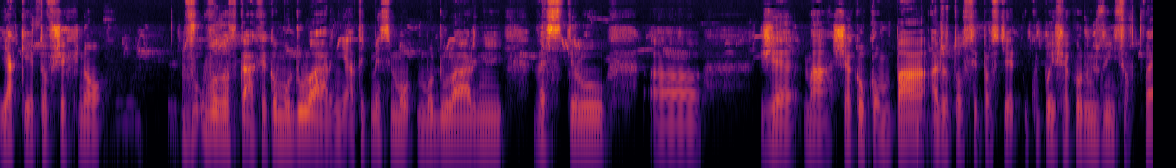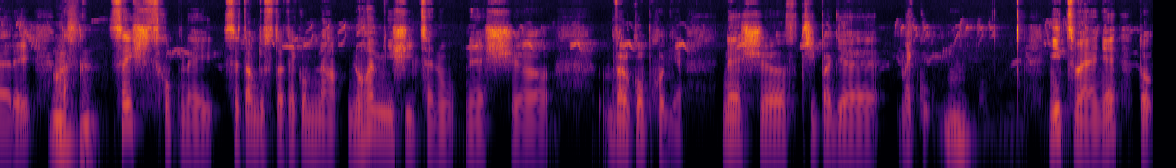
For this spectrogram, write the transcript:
jak je to všechno v uvozovkách jako modulární. A teď myslím mo- modulární ve stylu uh, že máš jako kompa a do toho si prostě kupuješ jako různý softwary, no, tak seš schopný se tam dostat jako na mnohem nižší cenu než uh, velkou obchodně než eh, v případě Macu. Hmm. Nicméně, to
